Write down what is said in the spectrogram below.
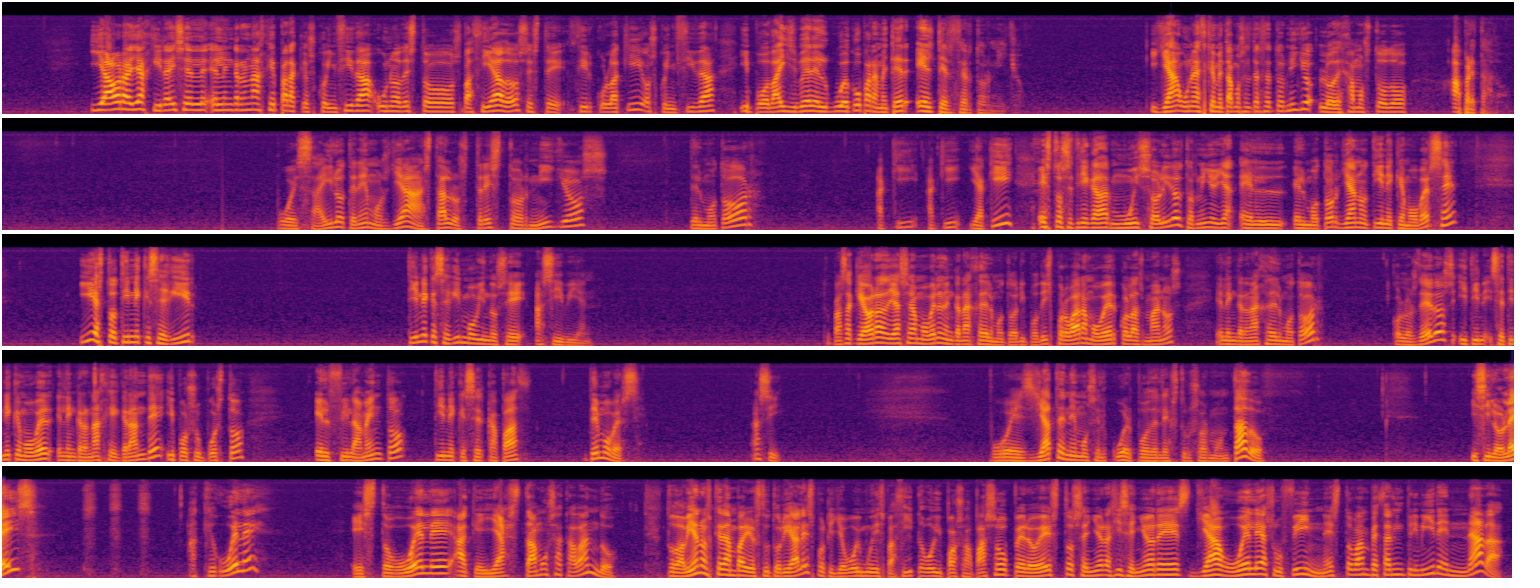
Y ahora ya giráis el, engranaje para que os coincida uno de estos vaciados, este círculo aquí, os coincida y podáis ver el hueco para meter el tercer tornillo. Y ya una vez que metamos el tercer tornillo, lo dejamos todo apretado. Pues ahí lo tenemos ya, están los tres tornillos del motor. Aquí, aquí y aquí. Esto se tiene que dar muy sólido, el tornillo ya, el, el motor ya no tiene que moverse. Y esto tiene que seguir... Tiene que seguir moviéndose así bien. Lo que pasa que ahora ya se va a mover el engranaje del motor. Y podéis probar a mover con las manos el engranaje del motor. Con los dedos. Y se tiene que mover el engranaje grande. Y por supuesto, el filamento tiene que ser capaz de moverse. Así. Pues ya tenemos el cuerpo del extrusor montado. Y si lo leéis, ¿a qué huele? Esto huele a que ya estamos acabando. Todavía nos quedan varios tutoriales porque yo voy muy despacito, voy paso a paso, pero esto, señoras y señores, ya huele a su fin. Esto va a empezar a imprimir en nada.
